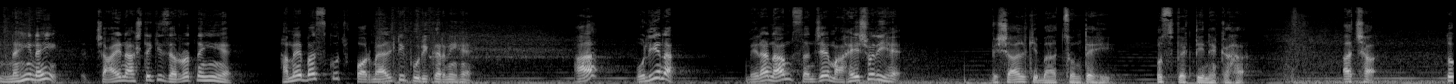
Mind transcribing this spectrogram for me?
नहीं नहीं चाय नाश्ते की ज़रूरत नहीं है। हमें बस कुछ फॉर्मेलिटी पूरी करनी है। हाँ बोलिए ना। मेरा नाम संजय माहेश्वरी है। विशाल की बात सुनते ही उस व्यक्ति ने कहा अच्छा तो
